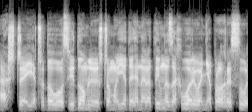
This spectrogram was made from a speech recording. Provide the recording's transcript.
А ще я чудово усвідомлюю, що моє дегенеративне захворювання прогресує.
